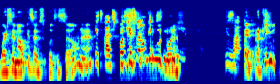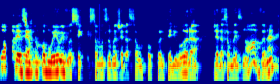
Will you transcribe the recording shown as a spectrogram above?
O arsenal que está à disposição, né? Que está à disposição, que é, seguro, que é disponível. Né? Exatamente. É, para quem usou, por exemplo, como eu e você, que somos uma geração um pouco anterior geração mais nova, né,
